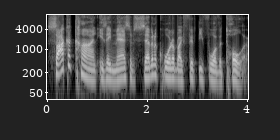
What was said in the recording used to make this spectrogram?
Saka Khan is a massive seven a quarter by 54 Vitola.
